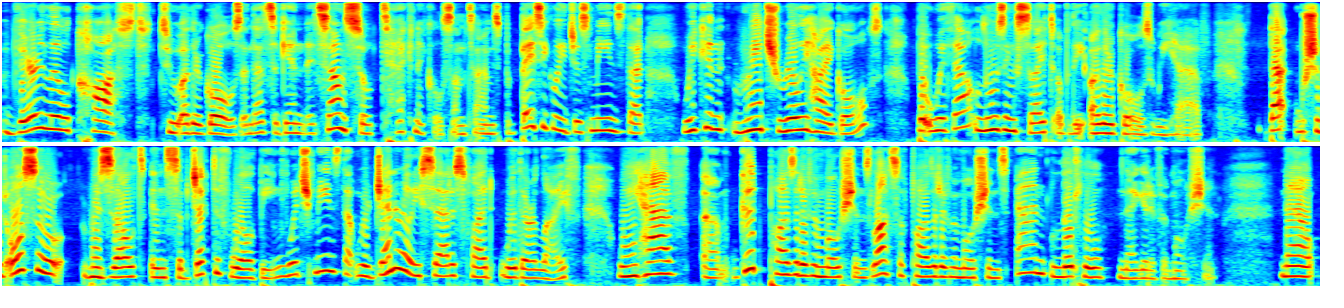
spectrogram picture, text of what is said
very little cost to other goals. And that's again, it sounds so technical sometimes, but basically just means that we can reach really high goals, but without losing sight of the other goals we have. That should also result in subjective well being, which means that we're generally satisfied with our life. We have um, good positive emotions, lots of positive emotions, and little negative emotion. Now,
